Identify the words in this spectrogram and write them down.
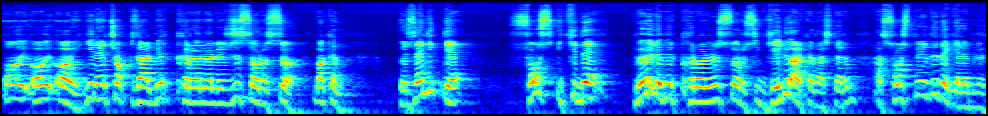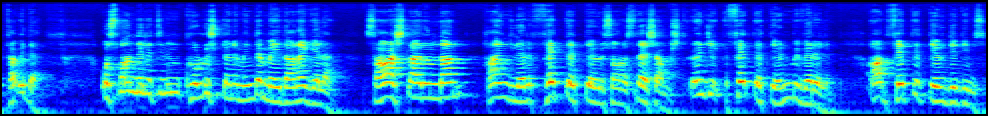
Oy oy oy. Yine çok güzel bir kronoloji sorusu. Bakın özellikle SOS 2'de böyle bir kronoloji sorusu geliyor arkadaşlarım. Ha, SOS 1'de de gelebilir tabi de. Osmanlı Devleti'nin kuruluş döneminde meydana gelen savaşlarından hangileri Fetret devri sonrasında yaşanmıştır? Öncelikle Fetret devrini bir verelim. Abi Fetret devri dediğimiz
